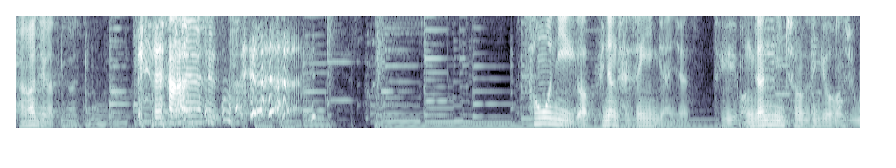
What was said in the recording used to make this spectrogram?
강아지 같아가지고. 성원이가 그냥 잘생긴 게 아니라 되게 왕자님처럼 생겨가지고.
